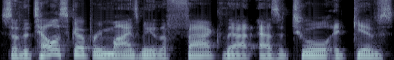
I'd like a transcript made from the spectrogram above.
So the telescope reminds me of the fact that as a tool, it gives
